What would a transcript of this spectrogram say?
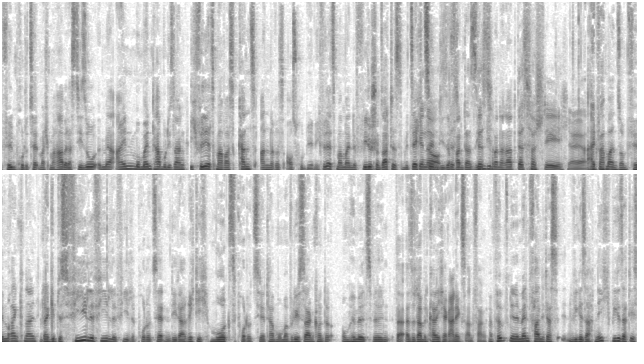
Filmproduzenten manchmal habe, dass die so immer einen Moment haben, wo die sagen, ich will jetzt mal was ganz anderes ausprobieren. Ich will jetzt mal meine, wie du schon sagtest, mit 16 genau, diese das, Fantasien, das, die man dann hat. Das verstehe ich, ja ja. einfach mal in so einen Film reinknallen. Und da gibt es viele, viele, viele Produzenten, die da richtig Murks produziert haben, wo man wirklich sagen konnte, um Himmels Willen, da, also damit kann ich ja gar nichts anfangen. Beim fünften Element fand ich das, wie gesagt, nicht. Wie gesagt, die,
